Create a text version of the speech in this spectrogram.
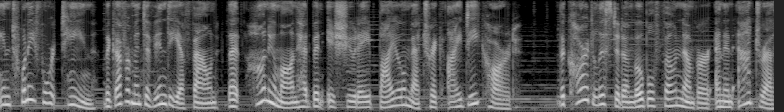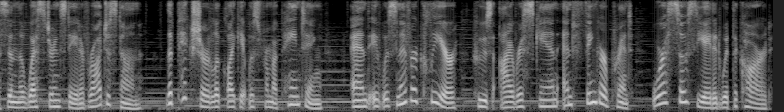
in 2014, the government of India found that Hanuman had been issued a biometric ID card. The card listed a mobile phone number and an address in the western state of Rajasthan. The picture looked like it was from a painting, and it was never clear whose iris scan and fingerprint were associated with the card.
